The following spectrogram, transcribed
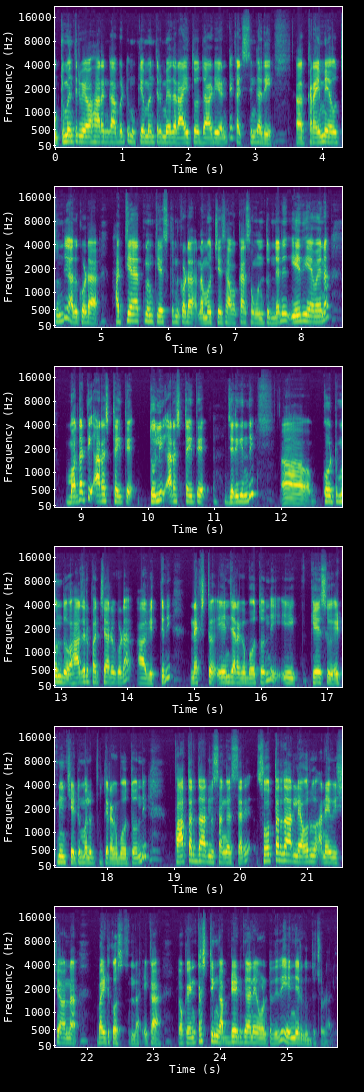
ముఖ్యమంత్రి వ్యవహారం కాబట్టి ముఖ్యమంత్రి మీద రాయితో దాడి అంటే ఖచ్చితంగా అది క్రైమే అవుతుంది. అది కూడా హత్యాయత్నం కేసు కింద కూడా నమోదు చేసే అవకాశం ఉంటుందని. ఏది ఏమైనా మొదటి అరెస్ట్ అయితే తొలి అరెస్ట్ అయితే జరిగింది. కోర్టు ముందు హాజరుపరిచారు కూడా ఆ వ్యక్తిని. నెక్స్ట్ ఏం జరగబోతోంది? ఈ కేసు ఎటు నుంచి ఎటు మలుపు తిరగబోతోంది? పాత్రదారుల సంగతి సరే సూత్రధారులు ఎవరు అనే విషయం అన్న బయటకు వస్తుందా? ఇక ఒక ఇంట్రెస్టింగ్ అప్డేట్గానే ఉంటుంది ఇది. ఏం జరుగుద్దో చూడాలి.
